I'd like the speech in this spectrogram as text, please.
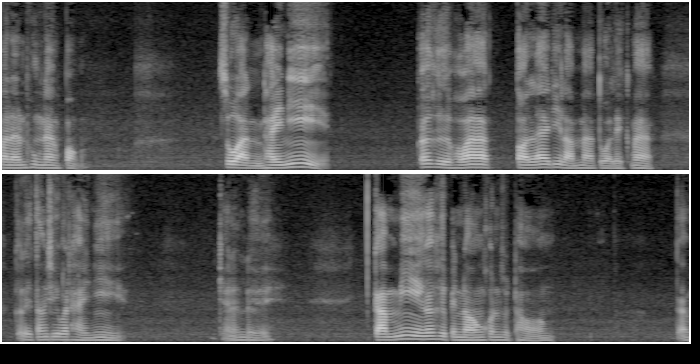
อนนั้นพุงนางป่อง ส่วนไทนี่ ก็คือเพราะว่าตอนแรกที่รับมาตัวเล็กมาก ก็เลยตั้งชื่อว่าไทนี่ แค่นั้นเลย กัมมี่ก็คือเป็นน้องคนสุดท้อง กัม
